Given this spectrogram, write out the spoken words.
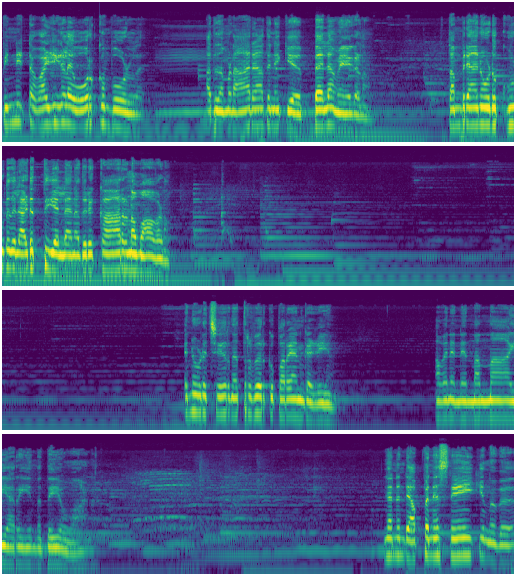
പിന്നിട്ട വഴികളെ ഓർക്കുമ്പോൾ അത് നമ്മുടെ ആരാധനയ്ക്ക് ബലമേകണം. തമ്പുരാനോട് കൂടുതൽ അടുത്ത് ചെല്ലാൻ അതൊരു കാരണമാവണം. എന്നോട് ചേർന്ന് എത്ര പേർക്ക് പറയാൻ കഴിയും? അവൻ എന്നെ നന്നായി അറിയുന്ന ദൈവമാണ്. ഞാൻ എന്റെ അപ്പനെ സ്നേഹിക്കുന്നത്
